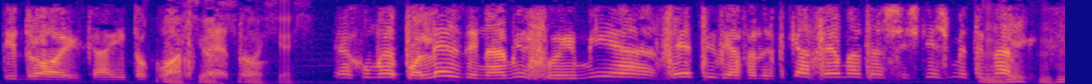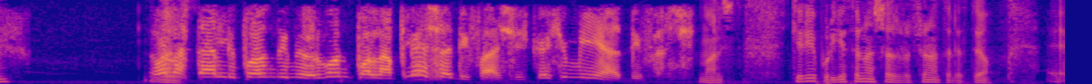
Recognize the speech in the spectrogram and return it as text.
την Τρόικα ή το Κουαρτέτο. Έχουμε πολλές δυνάμεις που η μία θέτει διαφορετικά θέματα σε σχέση με την άλλη. Όλα αυτά λοιπόν δημιουργούν πολλαπλές αντιφάσεις και όχι μία αντίφαση. Μάλιστα. Κύριε Υπουργέ, θέλω να σας ρωτήσω ένα τελευταίο. Ε,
